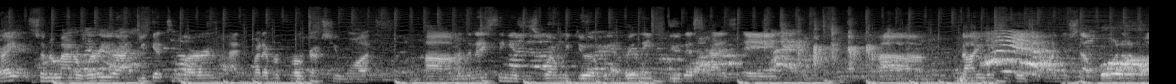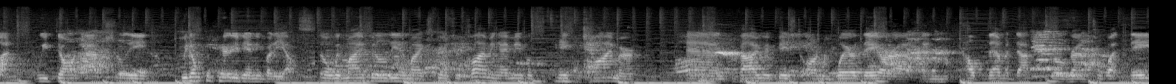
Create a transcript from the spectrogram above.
right? So no matter where you're at, you get to learn at whatever progress you want. Um, and the nice thing is, is when we do it, we really do this as a um, evaluation based on yourself one-on-one. -on -one. We don't actually, we don't compare you to anybody else. So with my ability and my experience with climbing, I'm able to take a climber and evaluate based on where they are at and help them adapt the program to what they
